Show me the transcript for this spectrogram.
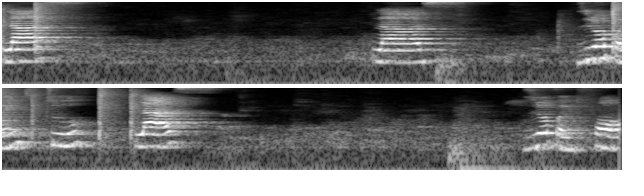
plus plus zero point two plus zero point four.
